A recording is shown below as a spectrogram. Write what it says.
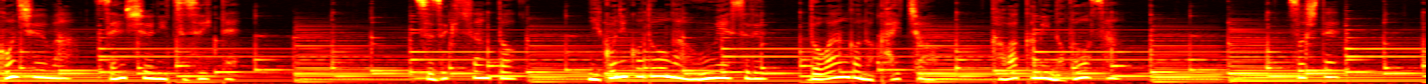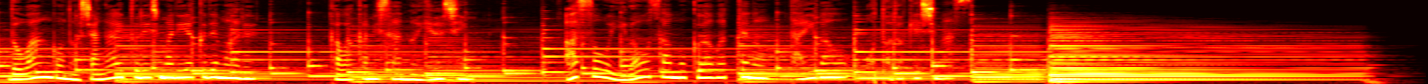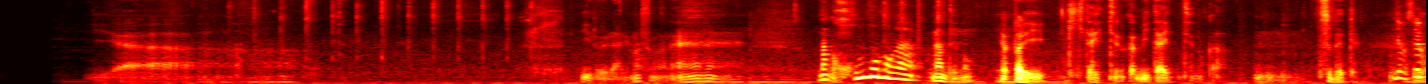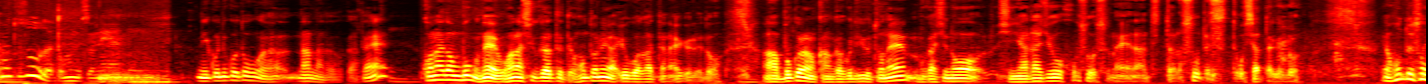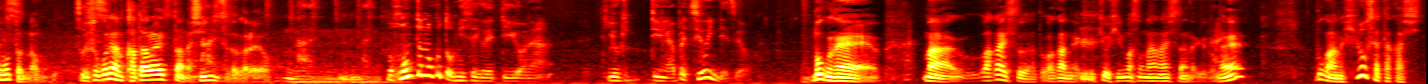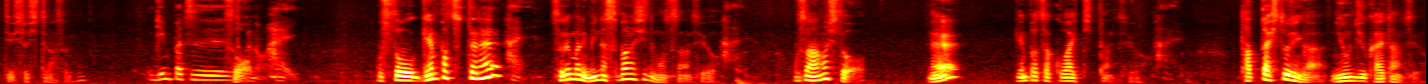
今週は先週に続いて鈴木さんとニコニコ動画を運営するドワンゴの会長川上信夫さん。そしてドワンゴの社外取締役でもある川上さんの友人麻生巌さんも加わっての対話をお届けします。なんか本物がなんていうの？やっぱり聞きたいっていうのか見たいっていうのか、うん、全て。うでもそれは本当そうだと思うんですよね、ニコニコ動画何なんだとかね。この間も僕ねお話伺ってて本当にはよく分かってないけれどあ僕らの感覚で言うとね昔の深夜ラジオ放送ですねなんて言ったらそうですっておっしゃったけど、いや本当にそう思ったんだもん。そそこで語られてたのは真実だからよ、もう本当のことを見せてくれっていうような勇気っていうのはやっぱり強いんですよ。僕ねまあ若い人だと分かんないけど 今日昼間そんな話したんだけどね、僕あの広瀬隆っていう人知ってます？原発とかのはい。そう。すると原発ってねはい。それまでみんな素晴らしいと思ってたんですよ、はい。そうするとあの人ね原発は怖いって言ったんですよ。はい。たった一人が日本中変えたんですよ。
